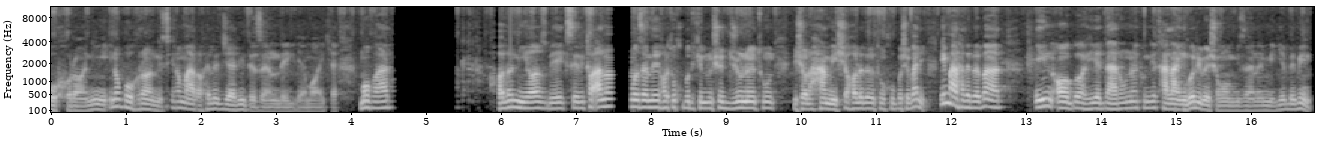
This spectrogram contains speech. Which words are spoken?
بحرانی. اینا بحران نیست اینا مراحل جدید زندگی ما که ما باید حالا نیاز به یک سری تا الان ما زندگی حالتون خوب بوده که نوش جونتون ان همیشه حال دلتون خوب باشه. ولی این مرحله به بعد این آگاهی درونتون یه تلنگری به شما می‌زنه میگه ببین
